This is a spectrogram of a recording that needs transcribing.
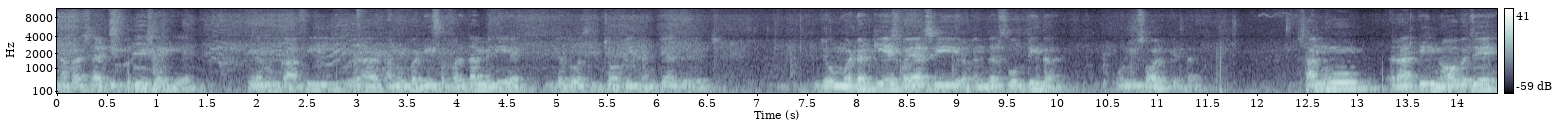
ਨਵਾਂਸ਼ਹਿਰ ਦੀ ਪੁਲਿਸ ਹੈਗੀ ਹੈ, ਇਹਨਾਂ ਨੂੰ ਕਾਫੀ ਸਾਨੂੰ ਵੱਡੀ ਸਫਲਤਾ ਮਿਲੀ ਹੈ। ਜਦੋਂ ਅਸੀਂ 24 ਘੰਟਿਆਂ ਦੇ ਵਿੱਚ ਜੋ ਮਰਡਰ ਕੇਸ ਹੋਇਆ ਸੀ ਰਵਿੰਦਰ ਸੋਪਤੀ ਦਾ, ਉਹਨੂੰ ਸੋਲਵ ਕੀਤਾ। ਸਾਨੂੰ ਰਾਤੀ 9 ਵਜੇ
